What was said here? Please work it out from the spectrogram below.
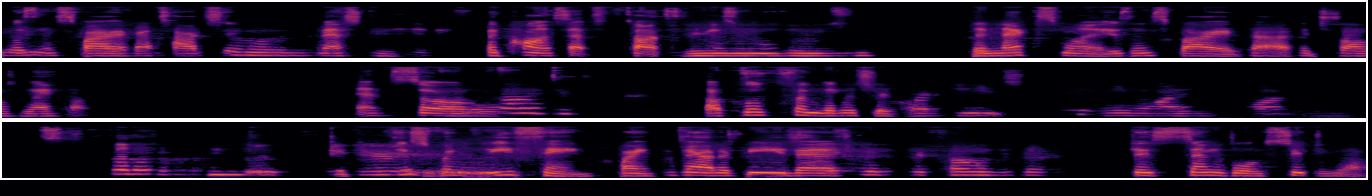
was inspired by toxic masculinity, the concepts of toxic masculinity. Mm-hmm. The next one is inspired by the songs like and so a book for literature reviews on just releasing like gotta be that this symbol superhero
